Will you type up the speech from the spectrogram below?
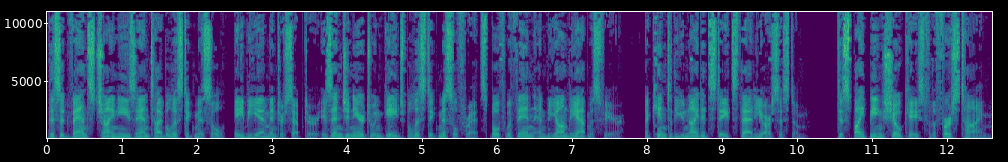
This advanced Chinese anti-ballistic missile, ABM interceptor, is engineered to engage ballistic missile threats both within and beyond the atmosphere, akin to the United States THAAD-ER system. Despite being showcased for the first time,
